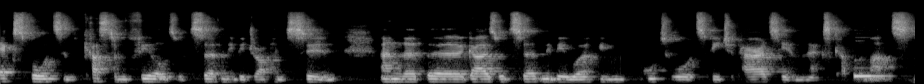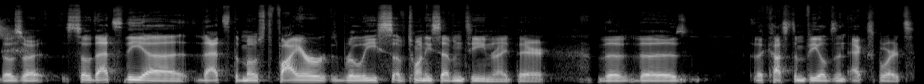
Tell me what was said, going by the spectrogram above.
exports and custom fields would certainly be dropping soon, and that the guys would certainly be working more towards feature parity in the next couple of months. Those are so. That's the uh, that's the most fire release of 2017 right there. The the the custom fields and exports.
